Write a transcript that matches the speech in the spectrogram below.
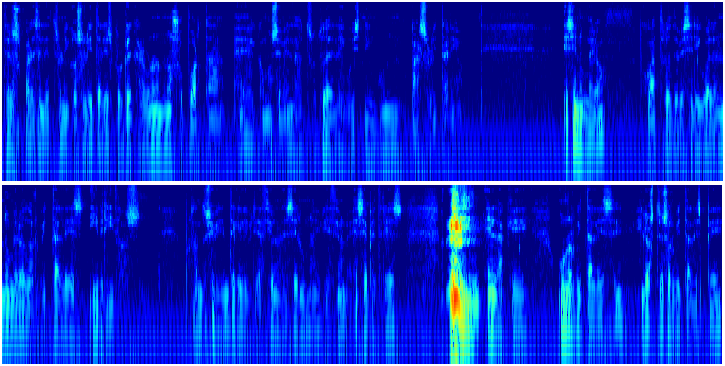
cero pares electrónicos solitarios porque el carbono no soporta, eh, como se ve en la estructura de Lewis, ningún par solitario. Ese número, 4, debe ser igual al número de orbitales híbridos. Por tanto, es evidente que la hibridación ha de ser una hibridación sp3 en la que un orbital s y los tres orbitales p,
